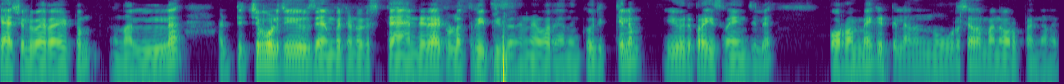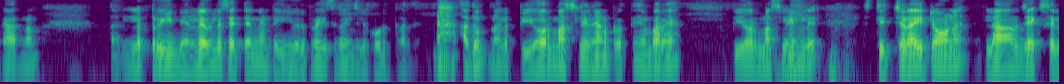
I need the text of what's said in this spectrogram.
കാഷ്വൽ വെയർ ആയിട്ടും നല്ല അടിച്ചു പൊളിച്ച് യൂസ് ചെയ്യാൻ പറ്റുന്ന ഒരു സ്റ്റാൻഡേർഡ് ആയിട്ടുള്ള ത്രീ പീസ് തന്നെ പറയാം. നിങ്ങൾക്ക് ഒരിക്കലും ഈ ഒരു പ്രൈസ് റേഞ്ചിൽ പുറമേ കിട്ടില്ല എന്ന് നൂറ് ശതമാനം ഉറപ്പ് തന്നെയാണ്. കാരണം നല്ല പ്രീമിയം ലെവൽ സെറ്റ് തന്നെയാണ് ഈ ഒരു പ്രൈസ് റേഞ്ചിൽ കൊടുക്കുന്നത്. അതും നല്ല പ്യുവർ മസ്ലിനാണ് പ്രത്യേകം പറയാം പ്യുവർ മസ്ലിനിൽ സ്റ്റിച്ചഡ് ആയിട്ടുമാണ് ലാർജ് എക്സൽ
